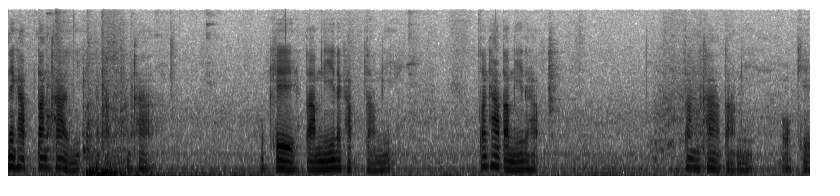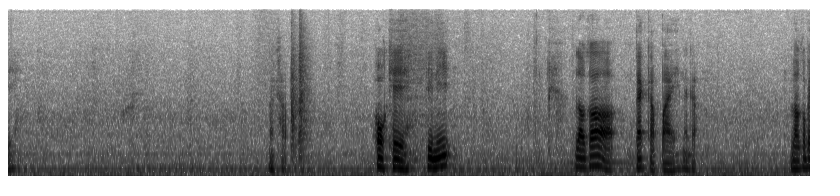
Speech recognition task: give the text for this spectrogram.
นี่ครับตั้งค่าอย่างนี้นะครับตั้งค่าโอเคตามนี้นะครับตามนี้ ตั้งค่าตามนี้นะครับ ตั้งค่าตามนี้โอเคนะครับโอเค ทีนี้ เราก็แบ็กกลับไปนะครับ เราก็ไป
